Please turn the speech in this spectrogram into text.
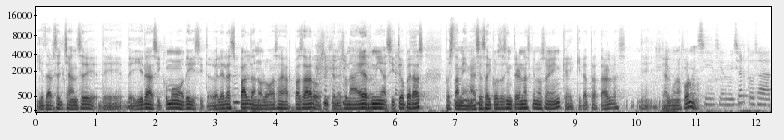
y es darse el chance de, de, de ir así como, de, si te duele la espalda, no lo vas a dejar pasar, o si tienes una hernia, si te operas, pues también a veces hay cosas internas que no se ven que hay que ir a tratarlas de, de alguna forma. Sí, sí, es muy cierto, o sea,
